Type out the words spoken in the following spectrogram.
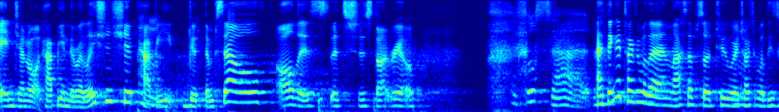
in general, happy in the relationship, Mm-hmm. happy with themselves, all this. It's just not real. It's so sad. I think I talked about that in last episode too, where I talked about these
